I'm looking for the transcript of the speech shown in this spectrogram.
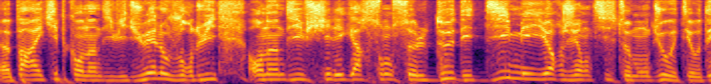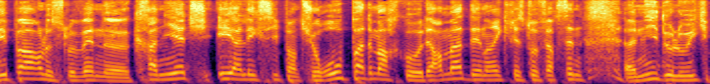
euh, par équipe qu'en individuel. Aujourd'hui, en indiv chez les garçons, seuls deux des dix meilleurs géantistes mondiaux étaient au départ, le Slovène euh, Kraniec et Alexis Pinturo. Pas de Marco Odermatt, d'Henrik Christophersen euh, ni de Loïc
